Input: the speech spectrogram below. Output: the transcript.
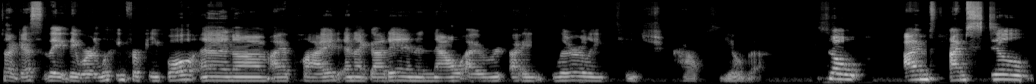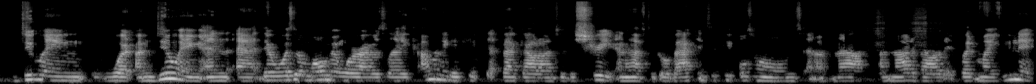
So I guess they, they were looking for people, and um, I applied and I got in, and now I re- I literally teach cops yoga. So I'm I'm still doing what I'm doing, and uh, there was a moment where I was like, I'm gonna get kicked back out onto the street and have to go back into people's homes, and I'm not I'm not about it. But my unit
